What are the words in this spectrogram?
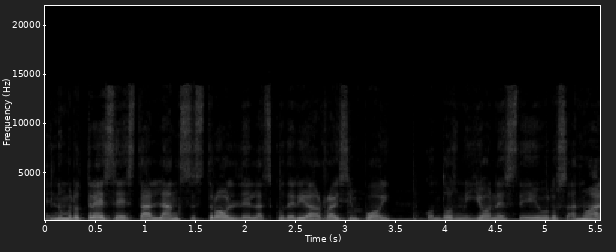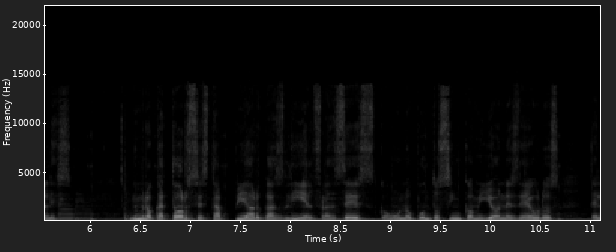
El número 13 está Lance Stroll, de la escudería Racing Point, con 2 millones de euros anuales. Número 14 está Pierre Gasly, el francés, con 1.5 millones de euros de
